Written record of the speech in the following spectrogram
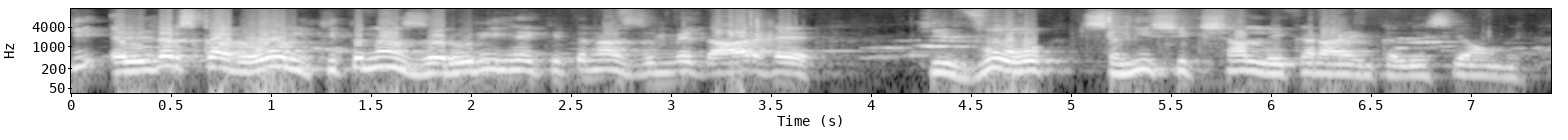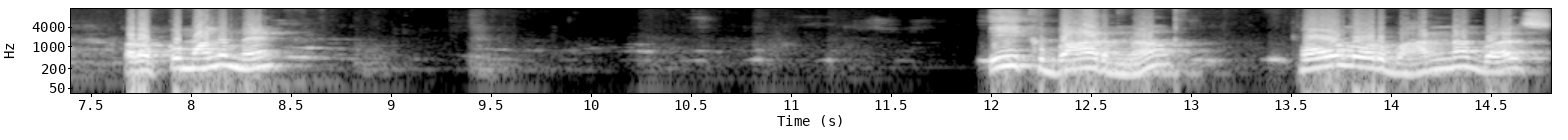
कि एल्डर्स का रोल कितना ज़रूरी है कितना जिम्मेदार है कि वो सही शिक्षा लेकर आए कलीसियाओं में। और आपको मालूम है एक बार ना पॉल और बस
